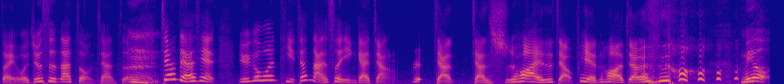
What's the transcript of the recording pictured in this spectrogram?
对我就是那种这样子。嗯，这样等一下先有一个问题，这样男生应该讲讲讲实话还是讲骗话？这样的时候，没有，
